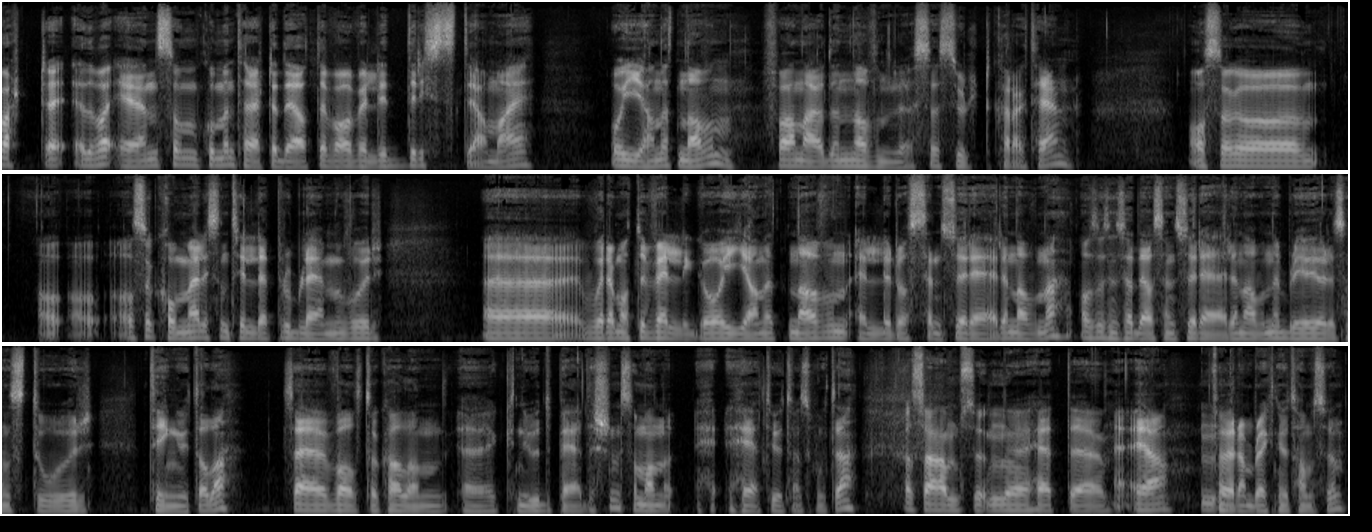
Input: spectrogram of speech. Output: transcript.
vært Det var en som kommenterte det at det var veldig dristig av meg å gi han et navn, for han er jo den navnløse sultkarakteren. Og så, og, og, og så kom jeg liksom til det problemet hvor eh, hvor jeg måtte velge å gi han et navn eller å sensurere navnet. Og så syns jeg det å sensurere navnet blir å gjøre sånn stor ting ut av det. Så jeg valgte å kalle han uh, Knud Pedersen, som han he- het i utgangspunktet. Altså Hamsun eh, het uh, Ja, Mm. før han ble Knut Hamsun.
